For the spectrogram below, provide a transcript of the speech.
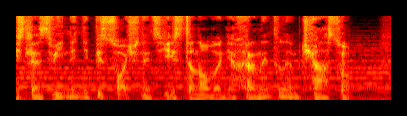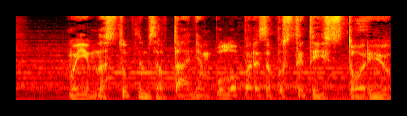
Після звільнення пісочниці і становлення хранителем часу, моїм наступним завданням було перезапустити історію,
